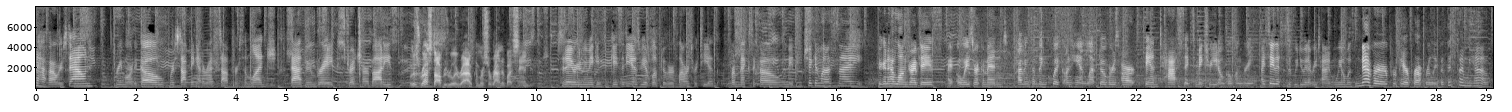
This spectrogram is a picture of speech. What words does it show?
And a half hours down, three more to go. We're stopping at a rest stop for some lunch, bathroom break, stretch our bodies. Well, this rest stop is really rad, and we're surrounded by sand dunes. Today we're gonna be making some quesadillas. We have leftover flour tortillas from Mexico. We made some chicken last night. If you're gonna have long drive days, I always recommend having something quick on hand. Leftovers are fantastic to make sure you don't go hungry. I say this as if we do it every time. We almost never prepare properly, but this time we have.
